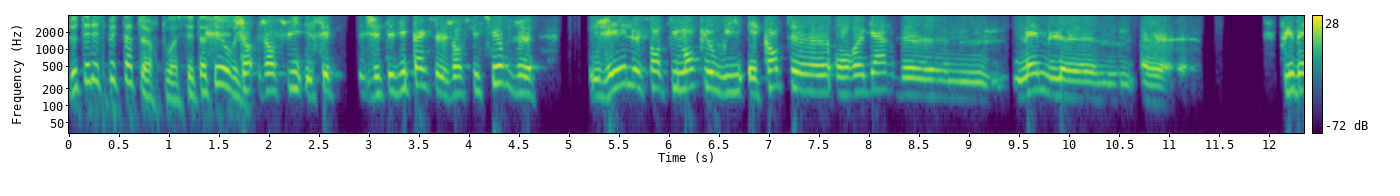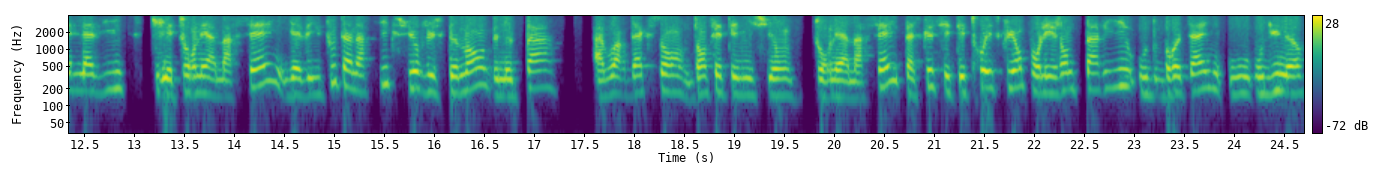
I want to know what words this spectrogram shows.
de téléspectateurs, toi C'est ta théorie. J'en suis, je te dis pas que j'en suis sûr, j'ai le sentiment que oui. Et quand euh, on regarde euh, même le euh, Plus belle la vie qui est tourné à Marseille, il y avait eu tout un article sur justement de ne pas avoir d'accent dans cette émission tournée à Marseille parce que c'était trop excluant pour les gens de Paris ou de Bretagne ou, ou du Nord.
